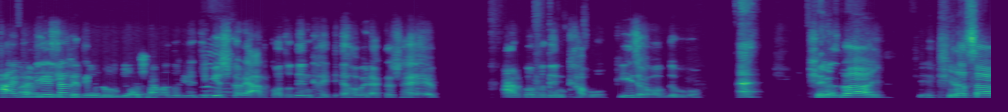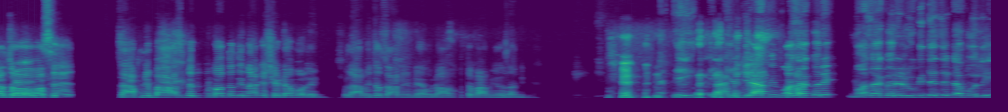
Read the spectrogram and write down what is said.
ফাইটাম ভাই, দিয়ে এই চালাতে ক্ষেত্রে রোগী আসে আমাদেরকে জিজ্ঞেস করে আর কতদিন খাইতে হবে ডাক্তার সাহেব? আর কতদিন খাব? কি জবাব দেবো? সিরাজ ভাই সিরাজ স্যার জবাব আছে। যে আপনি বাঁচবেন কতদিন আগে সেটা বলেন। বলে আমি তো জানি না। বলে আমিও জানি না। আমি মজা করে মজা করে রুগীদের যেটা বলি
